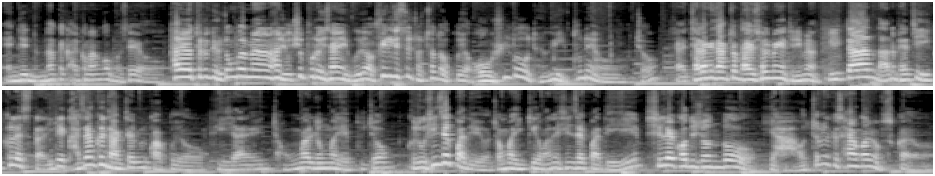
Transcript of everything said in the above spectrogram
엔진 룸 상태 깔끔한 거 보세요. 타이어 트레도 이 정도면 한 60% 이상이고요. 휠리스조차도 없고요. 어우 휠도 되게 이쁘네요. 그렇죠? 자, 차량의 장점 다시 설명해 드리면 일단 나는 벤츠 E 클래스다. 이게 가장 큰 장점인 것 같고요. 디자인 정말 정말 예쁘죠? 그리고 흰색 바디예요. 정말 인기가 많은 흰색 바디. 실내 컨디션도 야 어쩜 이렇게 사용감이 없을까요?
